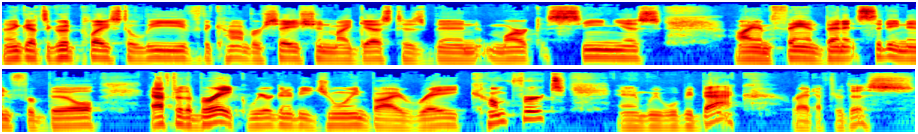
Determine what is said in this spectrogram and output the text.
I think that's a good place to leave the conversation. My guest has been Mark Senius. I am Than Bennett sitting in for Bill. After the break, we are going to be joined by Ray Comfort, and we will be back right after this.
